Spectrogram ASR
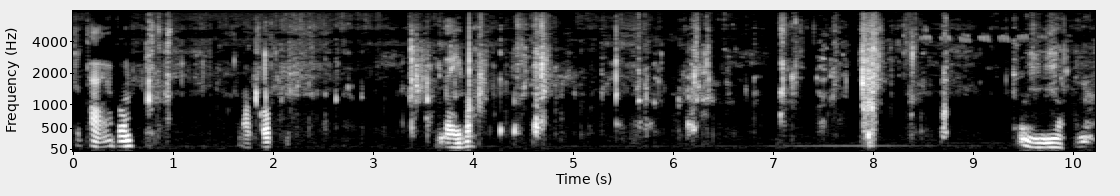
สุดท้ายครับผม ดอกกบได้บ่ขึ้นเงียบเนาะ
